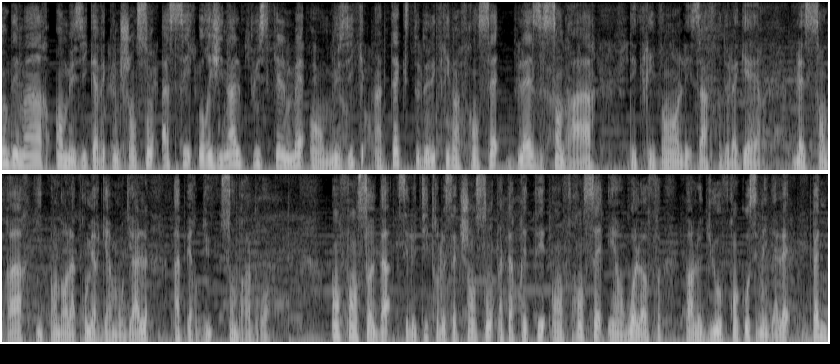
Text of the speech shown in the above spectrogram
On démarre en musique avec une chanson assez originale puisqu'elle met en musique un texte de l'écrivain français Blaise Sandrard décrivant les affres de la guerre. Blaise Sandrard qui, pendant la Première Guerre mondiale, a perdu son bras droit. Enfant soldat, c'est le titre de cette chanson interprétée en français et en wolof par le duo franco-sénégalais Ben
